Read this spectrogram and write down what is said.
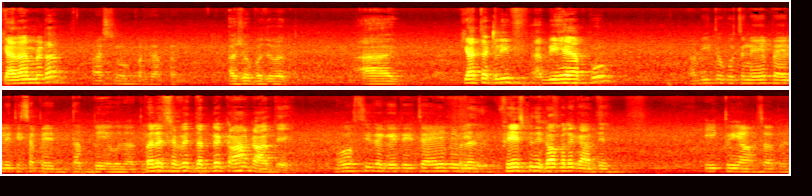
क्या नाम बेटा? अशोक प्रजापति। अशोक प्रजापत। क्या तकलीफ़ अभी है आपको? अभी तो कुछ नहीं है पहले थी सफ़ेद धब्बे हो जाते। पहले सफ़ेद धब्बे कहाँ कहाँ थे? बहुत सी जगह थे चेहरे पे फेस पे दिखाओ पहले कहाँ थे? थे। एक तो यहाँ सा था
